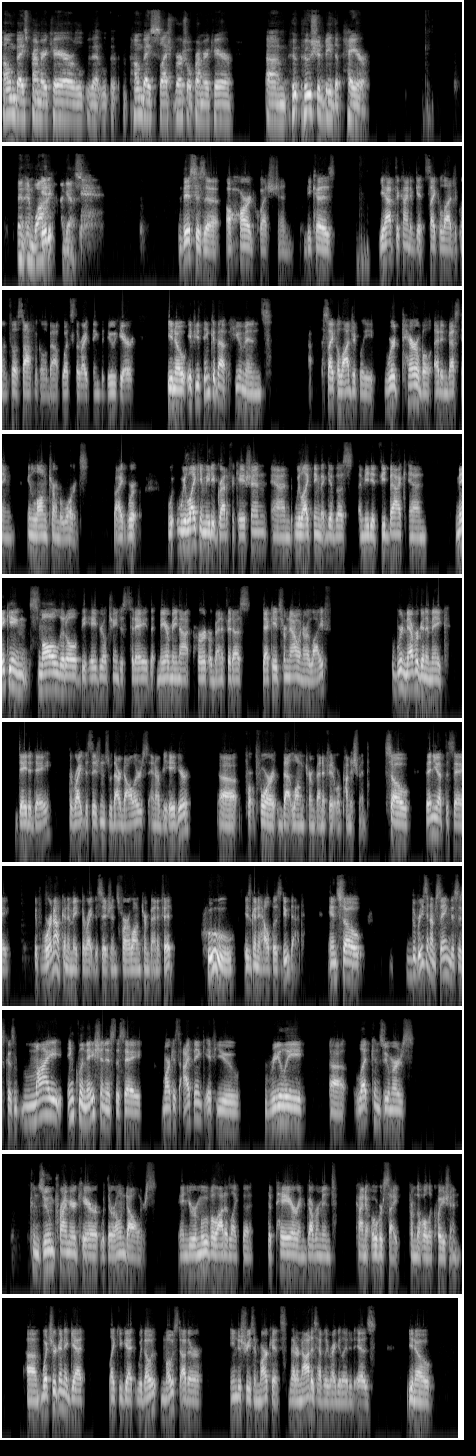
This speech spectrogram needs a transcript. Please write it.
home based primary care that home based slash virtual primary care. Um, who who should be the payer and and why? It, I guess this is a a hard question because you have to kind of get psychological and philosophical about what's the right thing to do here you know, if you think about humans psychologically, we're terrible at investing in long-term rewards, right? We're we like immediate gratification and we like things that give us immediate feedback and making small little behavioral changes today that may or may not hurt or benefit us decades from now in our life we're never going to make day to day the right decisions with our dollars and our behavior uh, for, for that long term benefit or punishment. So then you have to say, if we're not going to make the right decisions for our long term benefit, who is going to help us do that? And so the reason I'm saying this is because my inclination is to say, Marcus, I think if you really uh, let consumers consume primary care with their own dollars and you remove a lot of like the the payer and government kind of oversight from the whole equation. Um, what you're going to get, like you get with those, most other industries and markets that are not as heavily regulated, is you know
